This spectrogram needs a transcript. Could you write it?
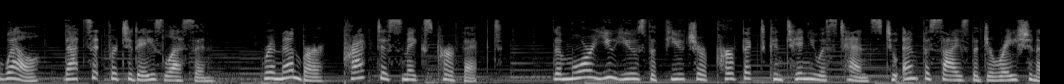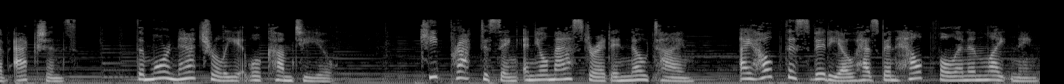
Well, that's it for today's lesson. Remember, practice makes perfect. The more you use the future perfect continuous tense to emphasize the duration of actions, the more naturally it will come to you. Keep practicing and you'll master it in no time. I hope this video has been helpful and enlightening.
